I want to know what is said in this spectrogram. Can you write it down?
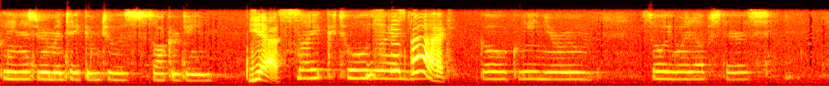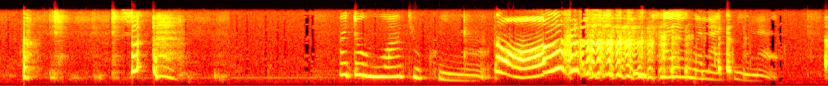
clean his room and take him to his soccer game. Yes. Mike told He's Randy, back. go clean your room. So he went upstairs. I don't want to clean up. Aww. I'm tired when I clean up.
